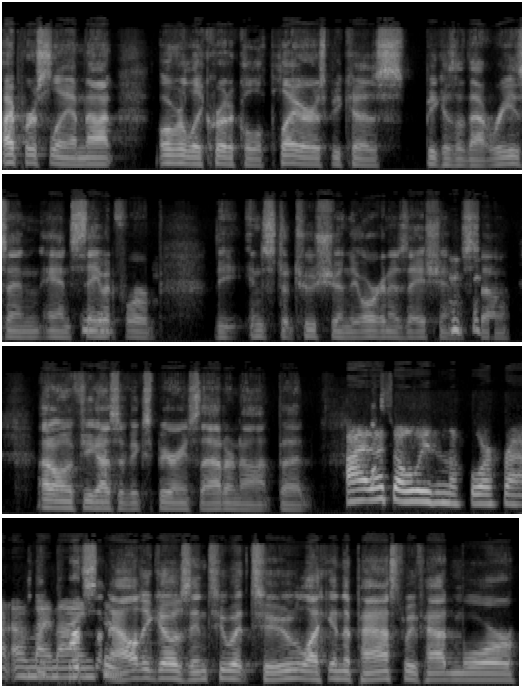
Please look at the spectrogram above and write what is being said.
I personally am not overly critical of players because because of that reason and save Yeah. it for the institution, the organization. So I don't know if you guys have experienced that or not, but I that's always in the forefront of my mind. personality goes into it too. Like in the past, we've had more.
